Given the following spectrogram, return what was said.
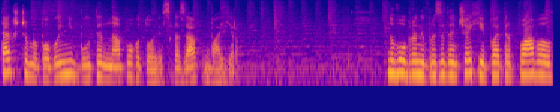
так що ми повинні бути на поготові, сказав Байєр. Новообраний президент Чехії Петр Павел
